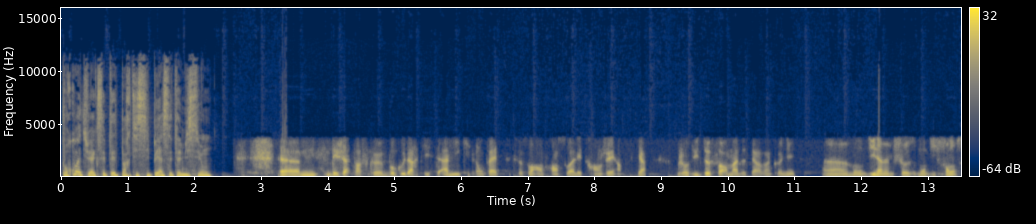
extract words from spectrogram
Pourquoi as-tu accepté de participer à cette émission? Euh, Déjà parce que beaucoup d'artistes amis qui l'ont fait, que ce soit en France ou à l'étranger, hein, parce qu'il y a aujourd'hui deux formats de Terres Inconnues, euh, m'ont dit la même chose, m'ont dit fonce,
